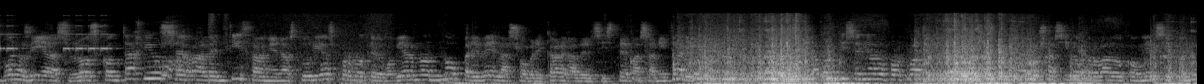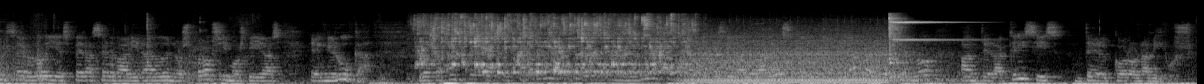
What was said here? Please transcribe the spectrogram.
Buenos días. Los contagios se ralentizan en Asturias, por lo que el gobierno no prevé la sobrecarga del sistema sanitario. El labor diseñado por cuatro ingenieros ha sido probado con éxito en un cerdo y espera ser validado en los próximos días en el UCA. Los agentes ante la crisis del coronavirus.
